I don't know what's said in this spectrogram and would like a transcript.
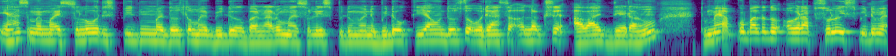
यहाँ से मैं मैं स्लो स्पीड में दोस्तों, मैं वीडियो बना रहा हूँ, मैं स्लो स्पीड में मैंने वीडियो किया हूँ दोस्तों, और यहाँ से अलग से आवाज़ दे रहा हूँ। तो मैं आपको बता दूँ, अगर आप स्लो स्पीड में,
